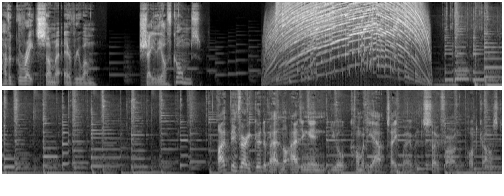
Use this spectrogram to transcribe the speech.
have a great summer, everyone. Shaylee off comms. I've been very good about not adding in your comedy outtake moments so far on the podcast.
